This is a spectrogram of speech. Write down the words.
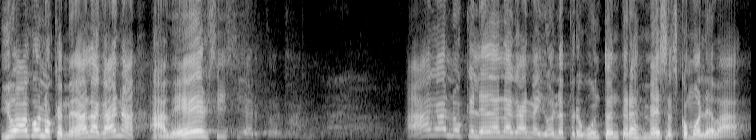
Yo hago lo que me da la gana. A ver si es cierto, hermano. Haga lo que le da la gana. Yo le pregunto en tres meses cómo le va.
